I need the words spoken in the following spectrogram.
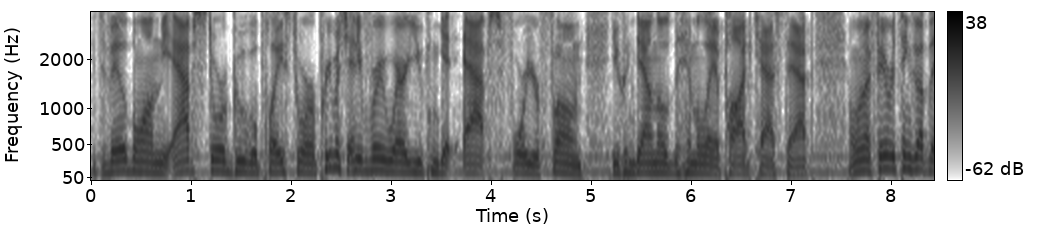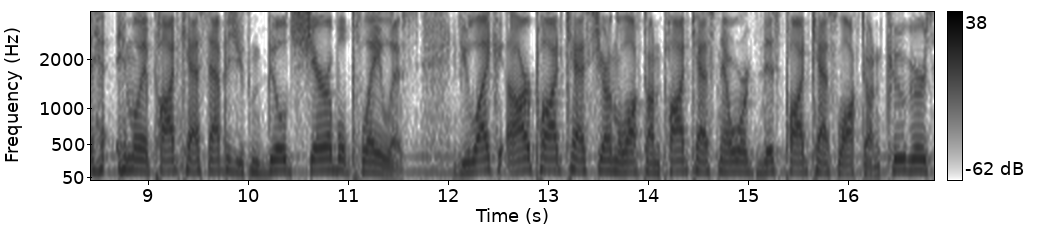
It's available on the App Store, Google Play Store, pretty much anywhere you can get apps for your phone. You can download the Himalaya Podcast app. And one of my favorite things about the Himalaya Podcast app is you can build shareable playlists. If you like our podcast here on the Locked On Podcast Network, this podcast, Locked On Cougars,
